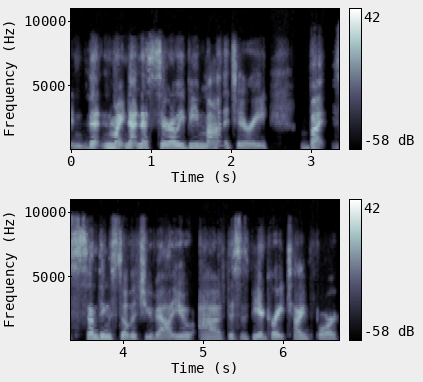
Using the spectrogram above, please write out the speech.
that might not necessarily be monetary but something still that you value uh this would be a great time for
